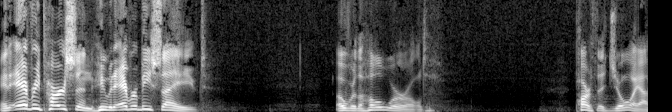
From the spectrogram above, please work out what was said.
And every person who would ever be saved over the whole world, part of the joy, I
